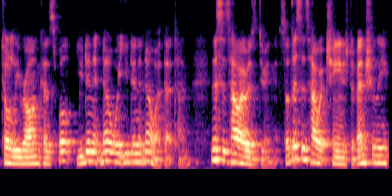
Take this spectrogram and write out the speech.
totally wrong because, well, you didn't know what you didn't know at that time. This is how I was doing it. So this is how it changed eventually.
